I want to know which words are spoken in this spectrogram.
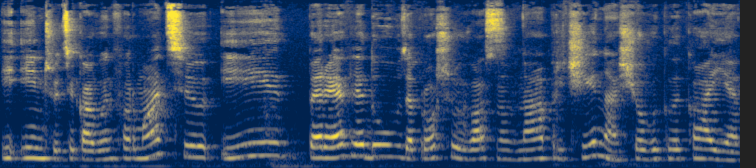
і іншу цікаву інформацію. І перегляду запрошую вас. Основна причина, що викликає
